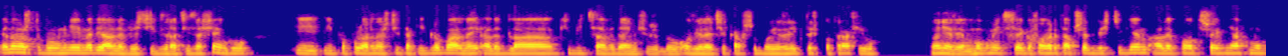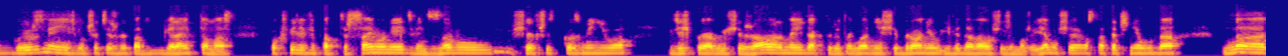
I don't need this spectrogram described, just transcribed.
Wiadomo, że to był mniej medialny wyścig z racji zasięgu i, i popularności takiej globalnej, ale dla kibica wydaje mi się, że był o wiele ciekawszy, bo jeżeli ktoś potrafił, no nie wiem, mógł mieć swojego faworyta przed wyścigiem, ale po trzech dniach mógł go już zmienić, bo przecież wypadł Geraint Thomas, po chwili wypadł też Simon Yates, więc znowu się wszystko zmieniło. Gdzieś pojawił się Joao Almeida, który tak ładnie się bronił i wydawało się, że może jemu się ostatecznie uda. No a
